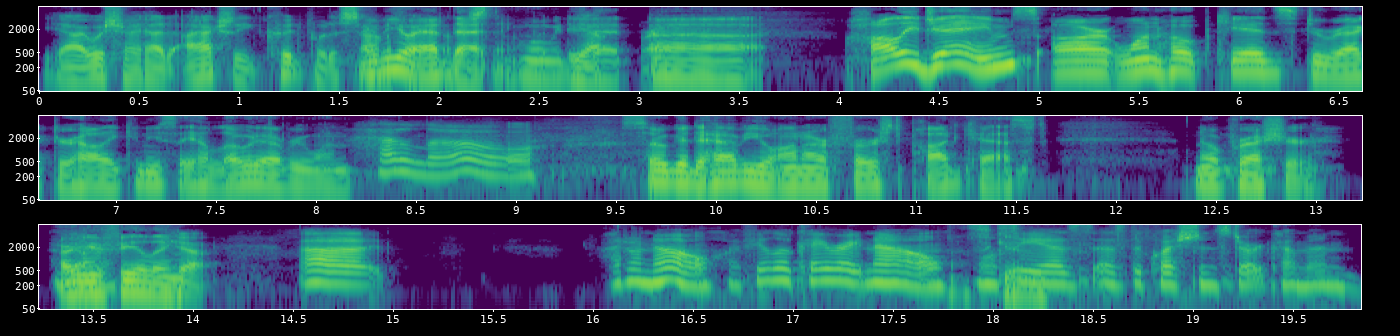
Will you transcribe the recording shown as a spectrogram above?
Yeah, I wish I had. I actually could put a sound. Maybe you'll add on this that thing, when we do yeah, that. right. Uh, Holly James, our One Hope Kids director. Holly, can you say hello to everyone? Hello. So good to have you on our first podcast. No pressure. How are you feeling? yeah, Uh, I don't know. I feel okay right now. we'll good. see as as the questions start coming.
